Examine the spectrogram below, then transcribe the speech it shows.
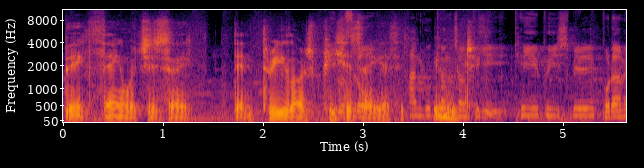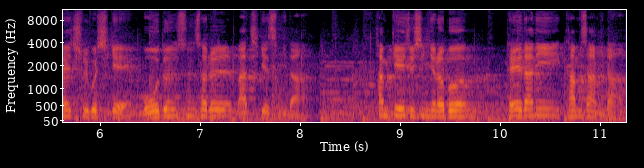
big thing, which is like then three large pieces. I 이것으로 guess it's 한국형 huge. 전투기 KF-21 보람의 출고식의 모든 순서를 마치겠습니다. 함께해 주신 여러분 대단히 감사합니다.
